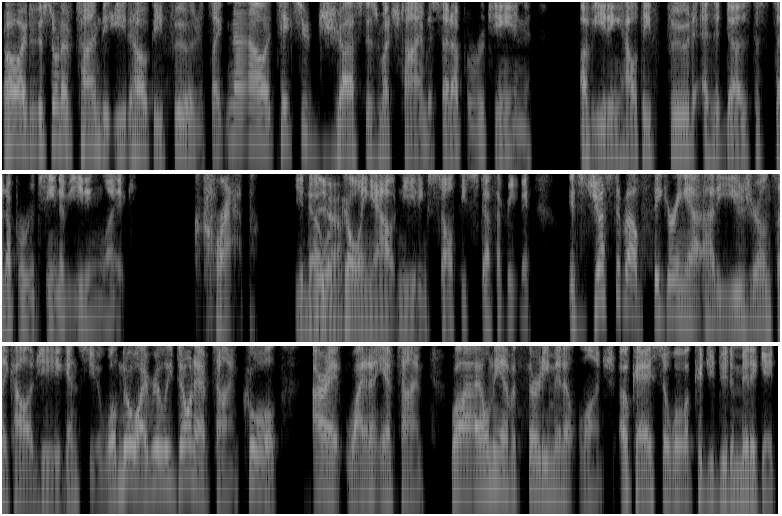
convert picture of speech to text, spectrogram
oh i just don't have time to eat healthy food it's like no it takes you just as much time to set up a routine of eating healthy food as it does to set up a routine of eating like crap you know yeah. or going out and eating salty stuff every day it's just about figuring out how to use your own psychology against you. Well, no, I really don't have time. Cool. All right, why don't you have time? Well, I only have a 30 minute lunch. Okay, so what could you do to mitigate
